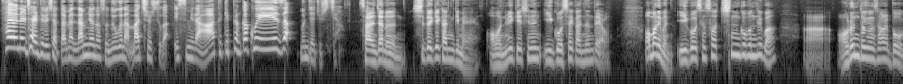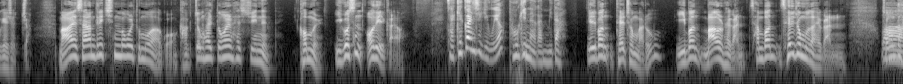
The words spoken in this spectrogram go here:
사연을 잘 들으셨다면 남녀노소 누구나 맞출 수가 있습니다. 듣기평가 퀴즈 문제 주시죠. 사연자는 시댁에 간 김에 어머님이 계시는 이곳에 갔는데요. 어머님은 이곳에서 친구분들과 아, 어른 동영상을 보고 계셨죠. 마을 사람들이 친목을 도모하고 각종 활동을 할 수 있는 건물. 이곳은 어디일까요? 자, 객관식이고요. 보기 나갑니다. 1번 대청마루, 2번 마을회관, 3번 세종문화회관. 정답 와.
